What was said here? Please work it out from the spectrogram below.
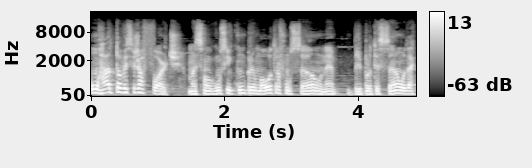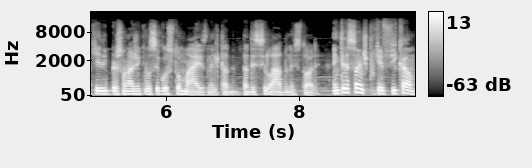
honrado talvez seja forte, mas são alguns que cumprem uma outra função, né, de proteção ou daquele personagem que você gostou mais, né, ele tá, tá desse lado na história. É interessante porque fica,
